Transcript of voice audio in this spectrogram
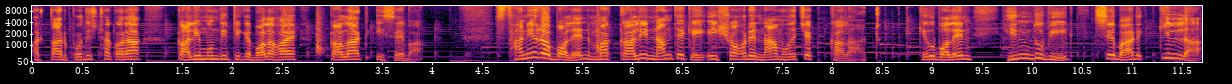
আর তার প্রতিষ্ঠা করা কালী মন্দিরটিকে বলা হয় কালাট ই সেবা। স্থানীয়রা বলেন, মা কালীর নাম থেকে এই শহরের নাম হয়েছে কালাট। কেউ বলেন, হিন্দু বীর সেবার কিল্লা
